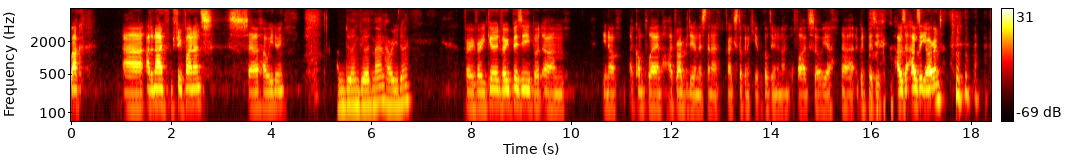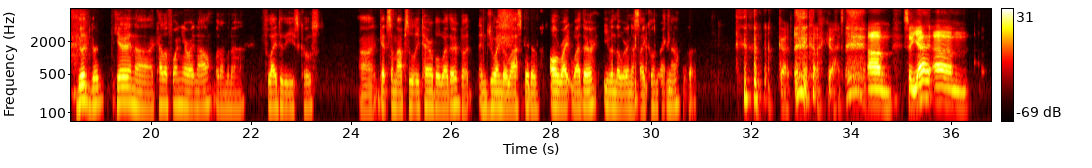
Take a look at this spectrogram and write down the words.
back. Uh, Adonai from Stream Finance. So, how are you doing? I'm doing good, man. How are you doing? Very, very good. Very busy, but um, you know, I can't complain. I'd rather be doing this than a like stuck in a cubicle doing a nine to five. So yeah, uh, a good busy. How's it? How's it your end? good, good. Here in uh, California right now, but I'm gonna fly to the East Coast, uh, get some absolutely terrible weather, but enjoying the last bit of all right weather, even though we're in a cyclone right now. But God, oh, God. Um, so yeah, um,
